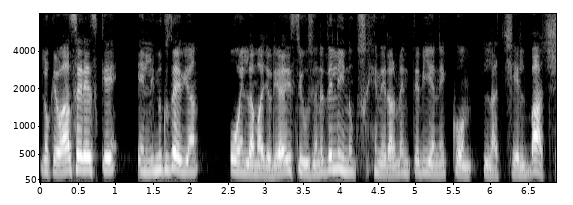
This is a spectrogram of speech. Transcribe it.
lo que va a hacer es que en Linux Debian o en la mayoría de distribuciones de Linux generalmente viene con la shell bash.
